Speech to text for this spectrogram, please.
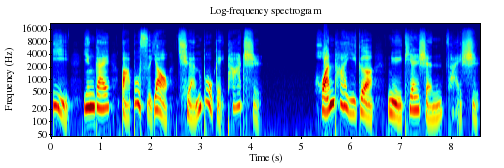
羿应该把不死药全部给他吃，还他一个女天神才是。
